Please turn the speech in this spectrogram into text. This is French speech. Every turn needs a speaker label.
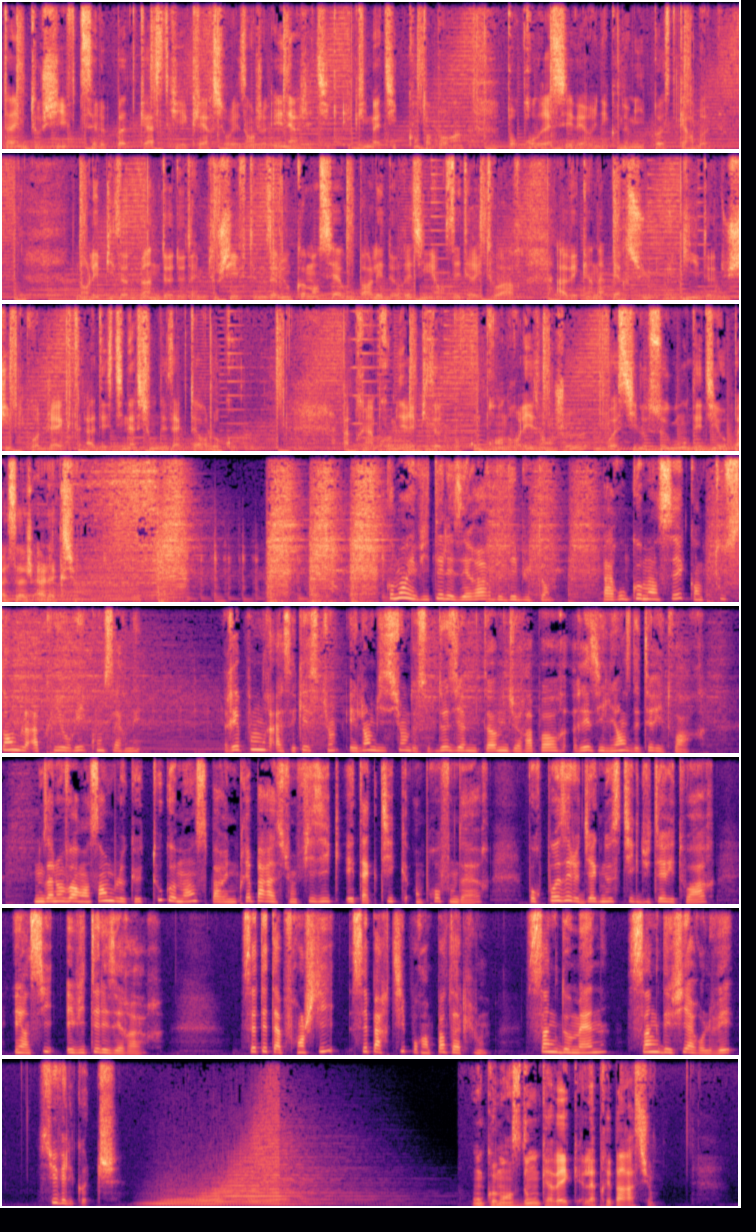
Speaker 1: Time to Shift, c'est le podcast qui éclaire sur les enjeux énergétiques et climatiques contemporains pour progresser vers une économie post-carbone. Dans l'épisode 22 de Time to Shift, nous avions commencé à vous parler de résilience des territoires avec un aperçu du guide du Shift Project à destination des acteurs locaux. Après un premier épisode pour comprendre les enjeux, voici le second dédié au passage à l'action.
Speaker 2: Comment éviter les erreurs de débutants? Par où commencer quand tout semble a priori concerné Répondre à ces questions est l'ambition de ce deuxième tome du rapport Résilience des territoires. Nous allons voir ensemble que tout commence par une préparation physique et tactique en profondeur pour poser le diagnostic du territoire et ainsi éviter les erreurs. Cette étape franchie, c'est parti pour un pentathlon. 5 domaines, 5 défis à relever. Suivez le coach.
Speaker 1: On commence donc avec la préparation.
